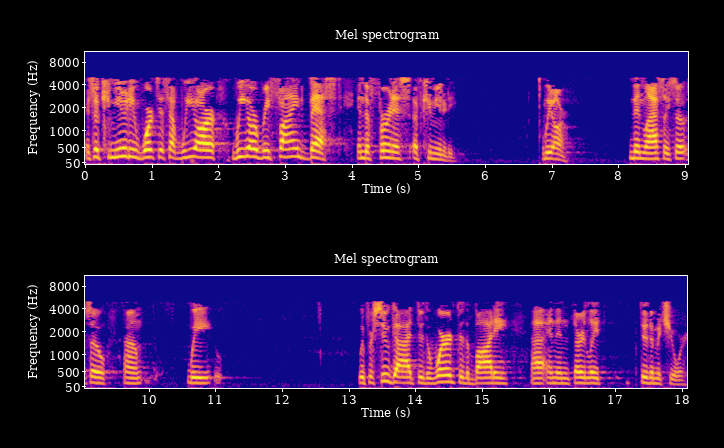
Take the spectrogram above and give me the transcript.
And so community works itself. We are, we are refined best in the furnace of community. We are. And then lastly, so, so um, we, we pursue God through the Word, through the body, uh, and then thirdly, through the mature.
